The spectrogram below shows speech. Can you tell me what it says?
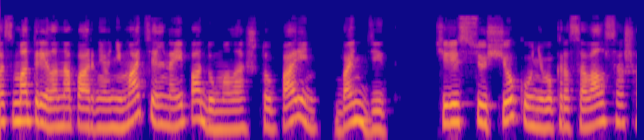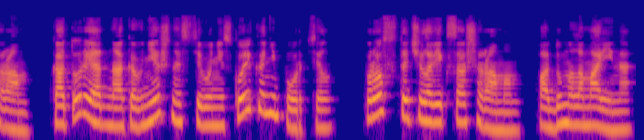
посмотрела на парня внимательно и подумала, что парень бандит. Через всю щеку у него красовался шрам, который, однако, внешность его нисколько не портил. Просто человек со шрамом, подумала Марина.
